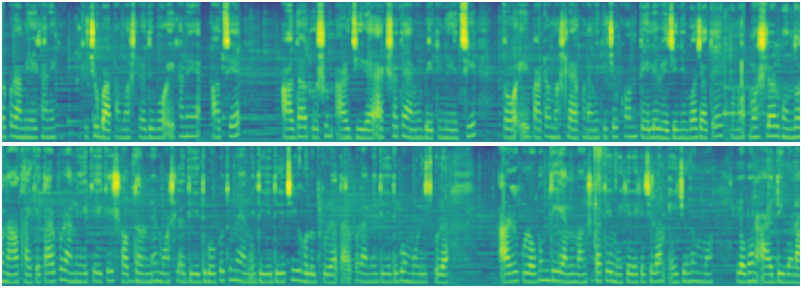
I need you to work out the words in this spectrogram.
তারপর আমি এখানে কিছু বাটা মশলা দেব। এখানে আছে আদা, রসুন আর জিরা একসাথে আমি বেটে নিয়েছি। তো এই বাটা মশলা এখন আমি কিছুক্ষণ তেলে ভেজে নিব যাতে কোনো মশলার গন্ধ না থাকে। তারপর আমি একে একে সব ধরনের মশলা দিয়ে দিব। প্রথমে আমি দিয়ে দিয়েছি হলুদ গুঁড়া, তারপর আমি দিয়ে দেব মরিচ গুঁড়া। আর লবণ দিয়ে আমি মাংসটাকে মেখে রেখেছিলাম। এই জন্য লবণ আর দিব না।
